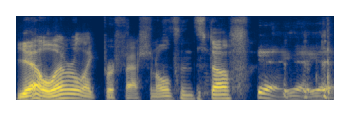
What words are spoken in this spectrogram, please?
Yeah, well, they're like professionals and stuff. Yeah, yeah, yeah.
